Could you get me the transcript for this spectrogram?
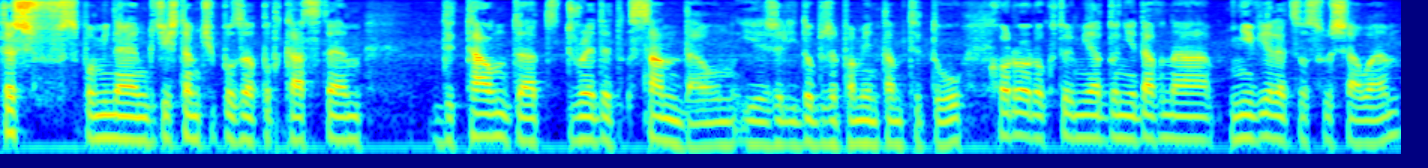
Też wspominałem gdzieś tam ci poza podcastem, The Town That Dreaded Sundown, jeżeli dobrze pamiętam tytuł. Horror, o którym ja do niedawna niewiele co słyszałem.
